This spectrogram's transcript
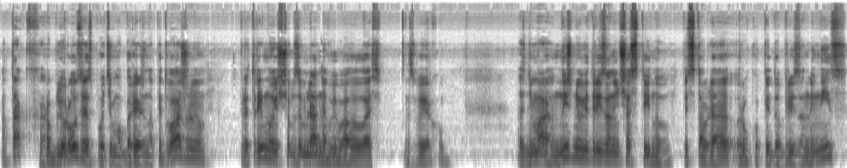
А так, роблю розріз, потім обережно підважую, притримую, щоб земля не вивалилась зверху. Знімаю нижню відрізану частину, підставляю руку під обрізаний низ,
